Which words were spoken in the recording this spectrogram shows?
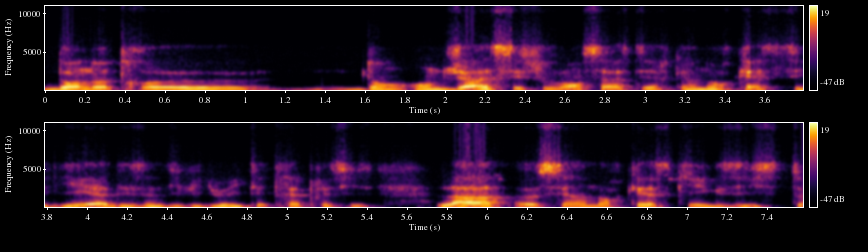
dans notre dans, en jazz, c'est souvent ça, c'est-à-dire qu'un orchestre c'est lié à des individualités très précises. Là, c'est un orchestre qui existe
